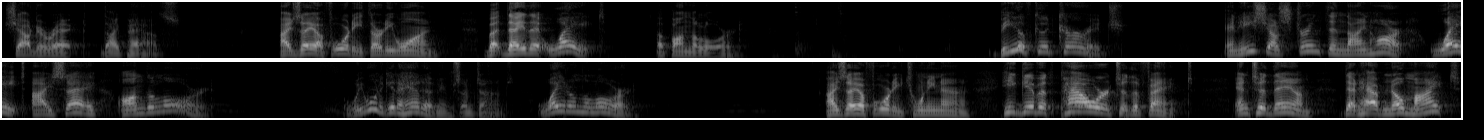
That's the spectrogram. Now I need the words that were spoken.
shall direct thy paths. Isaiah 40, 31. But they that wait upon the Lord, be of good courage, and he shall strengthen thine heart. Wait, I say, on the Lord. We want to get ahead of him sometimes. Wait on the Lord. Isaiah 40, 29. He giveth power to the faint, and to them that have no might,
